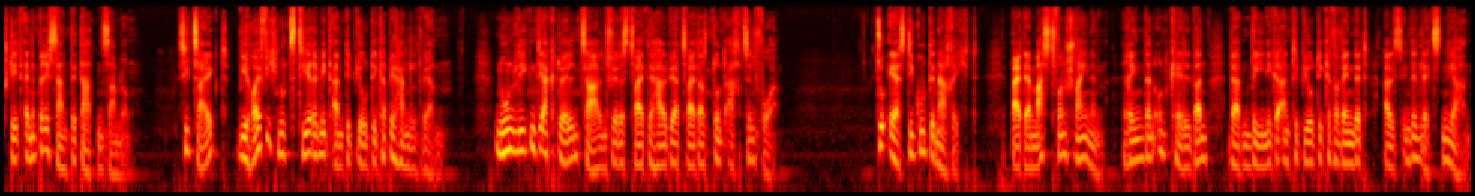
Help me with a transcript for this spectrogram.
steht eine brisante Datensammlung. Sie zeigt, wie häufig Nutztiere mit Antibiotika behandelt werden. Nun liegen die aktuellen Zahlen für das zweite Halbjahr 2018 vor. Zuerst die gute Nachricht. Bei der Mast von Schweinen, Rindern und Kälbern werden weniger Antibiotika verwendet als in den letzten Jahren.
